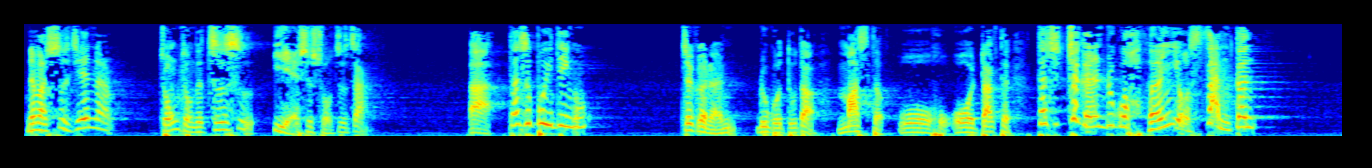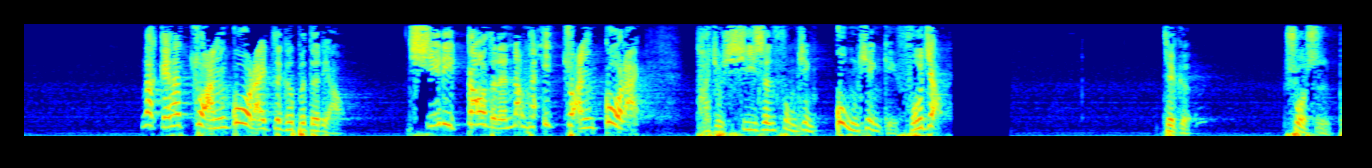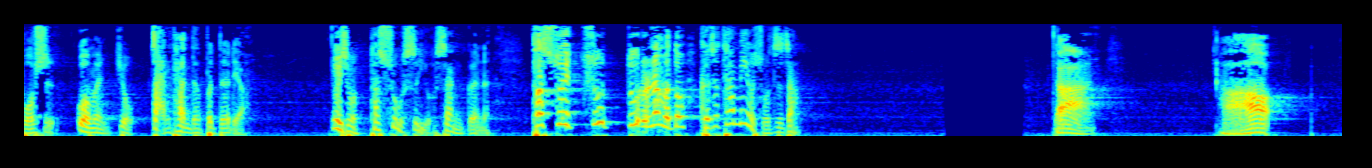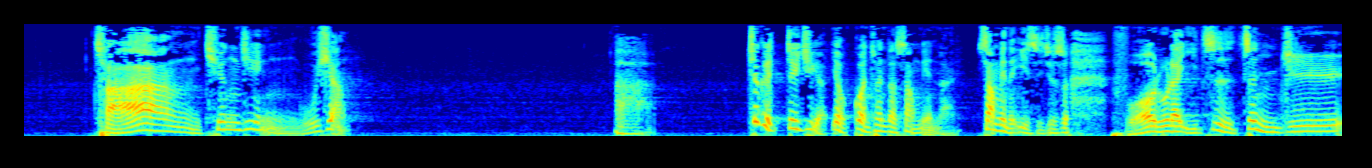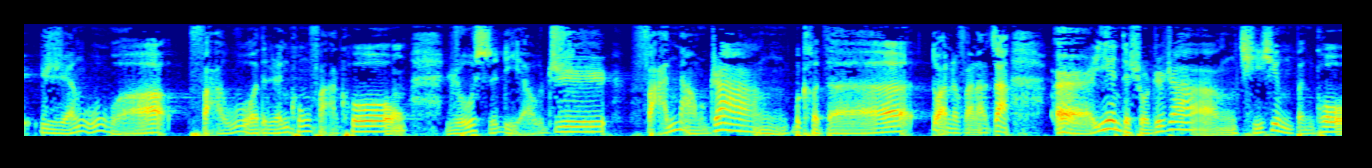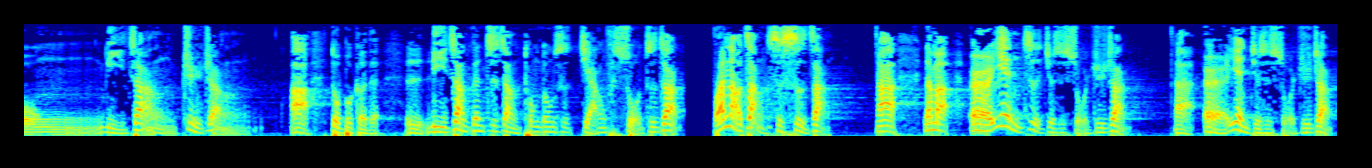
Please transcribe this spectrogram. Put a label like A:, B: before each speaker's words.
A: 那么世间呢，种种的知识也是所知障啊，但是不一定哦。这个人如果读到 master 我我 doctor，但是这个人如果很有善根，那给他转过来，这个不得了。学历高的人，让他一转过来，他就牺牲奉献贡献给佛教。这个硕士博士，我们就赞叹的不得了。为什么？他术士有善根呢？他虽书读了那么多，可是他没有所知障啊。好，常清净无相啊。这个这句啊，要贯穿到上面来。上面的意思就是，佛如来以自正知人无我，法无我的人空法空，如实了知烦恼障不可得，断了烦恼障，耳验的所知障，其性本空，理障智障啊都不可得。理障跟智障通通是讲所知障，烦恼障是四障。啊，那么耳验智就是所知障啊，耳验就是所知障，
